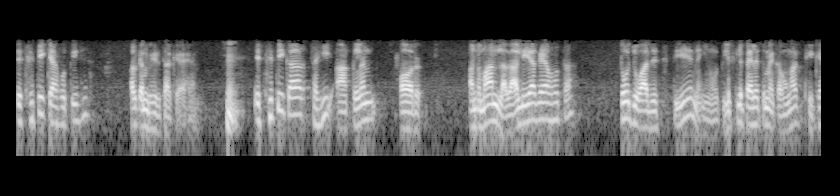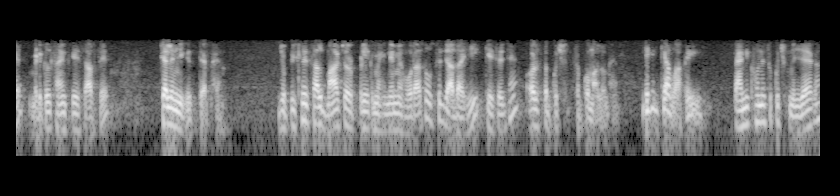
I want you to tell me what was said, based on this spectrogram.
स्थिति क्या होती है। और गंभीरता क्या है? हम्म। स्थिति का सही आकलन और अनुमान लगा लिया गया होता तो जो आज स्थिति है नहीं होती। इसलिए पहले तो मैं कहूँगा ठीक है मेडिकल साइंस के हिसाब से चैलेंजिंग स्टेप है। जो पिछले साल मार्च और अप्रैल के महीने में हो रहा था उससे ज़्यादा ही केसेज हैं और सब कुछ सबको मालूम है। लेकिन क्या वाकई पैनिक होने से कुछ मिल जाएगा?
